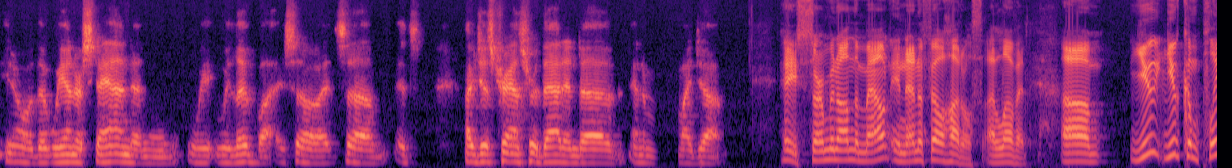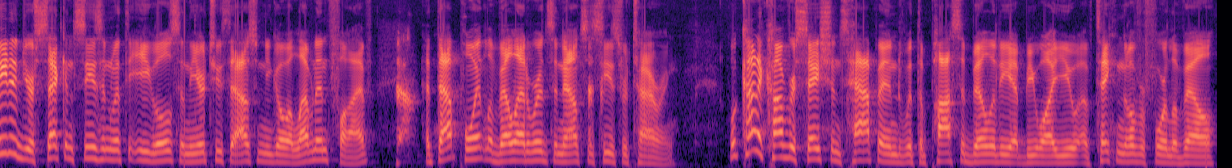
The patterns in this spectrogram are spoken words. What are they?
know that we understand and we, we live by. So it's um, it's I've just transferred that into into my job. Hey, Sermon on the Mount in NFL huddles. I love it. Um, you you completed your second season with the Eagles in the year 2000. You go 11 and five. At that point, LaVell Edwards announces he's retiring. What kind of conversations happened with the possibility at BYU of taking over for LaVell?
